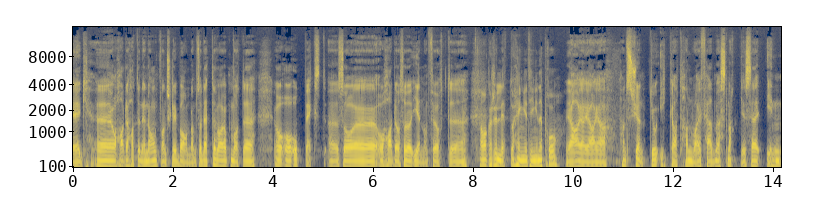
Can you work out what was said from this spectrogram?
Eg, eh, og hadde hatt en enormt vanskelig barndom. Så dette var jo på en måte og, og oppvekst, eh, så, eh, og hadde også gjennomført eh, Han var kanskje lett å henge tingene på. Ja, ja, ja, ja. Han skjønte jo ikke at han var i ferd med å snakke seg inn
